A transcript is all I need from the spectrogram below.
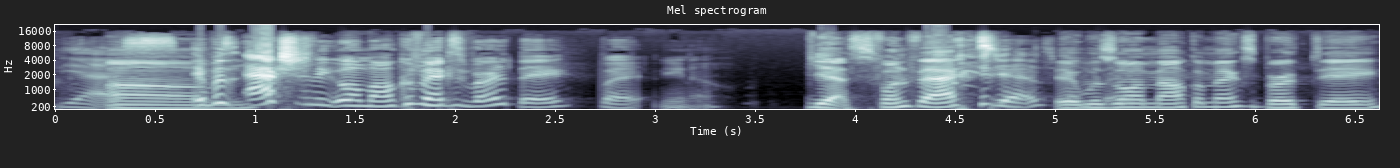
Yes, Um, it was actually on Malcolm X's birthday, but you know, Yes, fun fact. Yes, it was fact. on Malcolm X's birthday.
